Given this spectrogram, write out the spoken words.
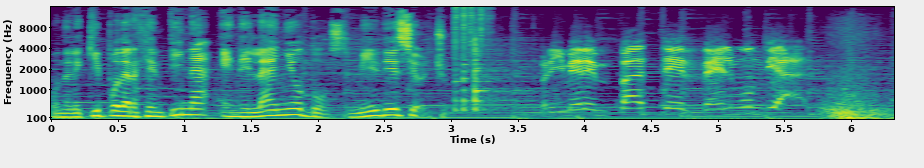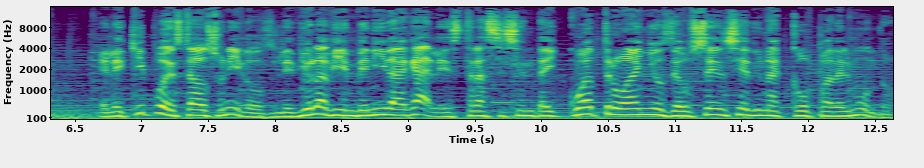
con el equipo de Argentina en el año 2018. Primer empate del Mundial. El equipo de Estados Unidos le dio la bienvenida a Gales tras 64 años de ausencia de una Copa del Mundo.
